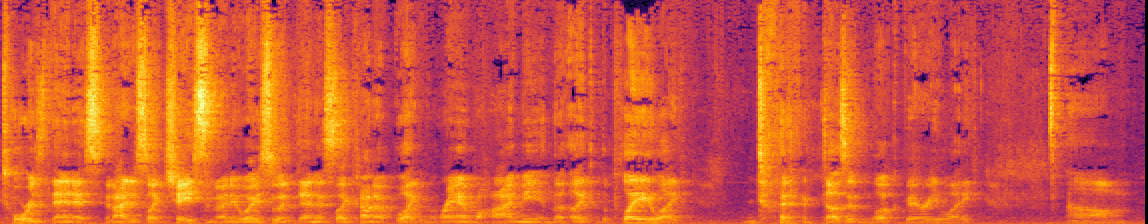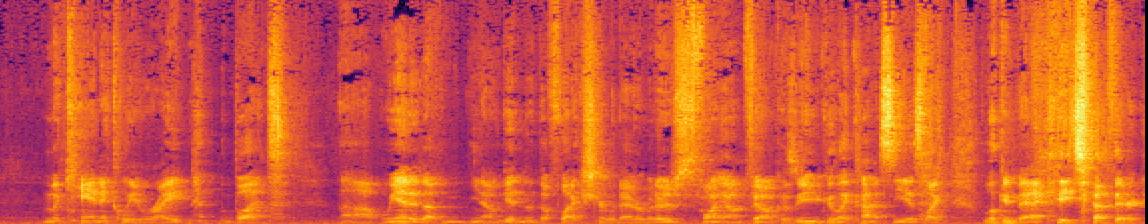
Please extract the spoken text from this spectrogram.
towards Dennis, and I just like chased him anyway. So then Dennis like kind of like ran behind me, and the, like the play like doesn't look very like um, mechanically right, but uh, we ended up you know getting the deflection or whatever. But it was just funny on film because you could like kind of see us like looking back at each other,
